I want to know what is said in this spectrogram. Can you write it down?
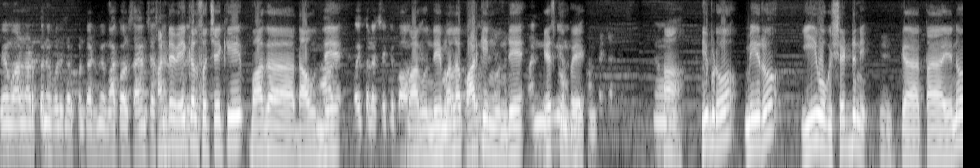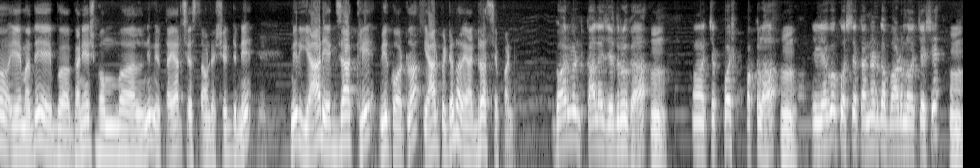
మేము. వాళ్ళు నడుపుకొని వాళ్ళు నడుపుకుంటా మేము మాకు వాళ్ళు సాయం చేస్తాం అంటే వెహికల్స్ వచ్చేకి బాగా దావుంది. వెహికల్ వచ్చేకి బాగుంది. మళ్ళా పార్కింగ్ ఉంది. అన్ని వేసుకొని ఇప్పుడు మీరు ఈ ఒక షెడ్ ని ఉమ్. క- త- ఏనో ఏమది బ- గణేష్ బొమ్మల్ని మీరు తయారు చేస్తా ఉండే షెడ్ ని ఉమ్. మీరు యాడ్ ఎగ్జాక్ట్లీ వీకోట్ లో యాడ్ పెట్టారో అది అడ్రస్ చెప్పండి గవర్నమెంట్ కాలేజ్ ఎదురుగా ఉమ్, చెక్ పోస్ట్ పక్కలో ఉమ్, ఈ ఎగువకు వస్తే కర్ణాటక బార్డర్ లో వచ్చేసి ఉమ్,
